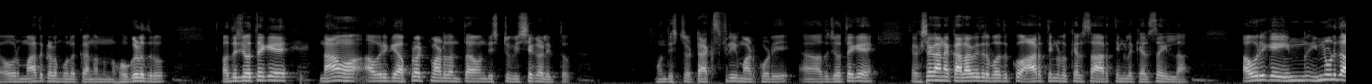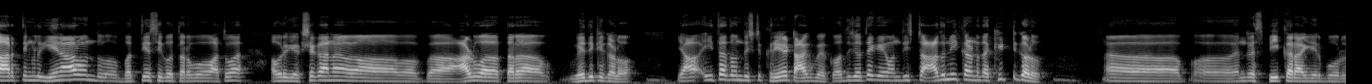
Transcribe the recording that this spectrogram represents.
ಅವ್ರ ಮಾತುಗಳ ಮೂಲಕ ನನ್ನನ್ನು ಹೊಗಳಿದ್ರು. ಅದ್ರ ಜೊತೆಗೆ ನಾವು ಅವರಿಗೆ ಅಪ್ರೋಚ್ ಮಾಡಿದಂಥ ಒಂದಿಷ್ಟು ವಿಷಯಗಳಿತ್ತು. ಒಂದಿಷ್ಟು ಟ್ಯಾಕ್ಸ್ ಫ್ರೀ ಮಾಡಿಕೊಡಿ. ಅದ್ರ ಜೊತೆಗೆ ಯಕ್ಷಗಾನ ಕಲಾವಿದರ ಬದುಕು ಆರು ತಿಂಗಳು ಕೆಲಸ ಆರು ತಿಂಗಳು ಕೆಲಸ ಇಲ್ಲ. ಅವರಿಗೆ ಇನ್ನು ಇನ್ನುಳಿದ ಆರು ತಿಂಗಳು ಏನಾದ್ರು ಒಂದು ಭತ್ಯೆ ಸಿಗೋ ಥರವೋ ಅಥವಾ ಅವರಿಗೆ ಯಕ್ಷಗಾನ ಆಡುವ ಥರ ವೇದಿಕೆಗಳು ಯಾ ಈ ಥರದೊಂದಿಷ್ಟು ಕ್ರಿಯೇಟ್ ಆಗಬೇಕು. ಅದ್ರ ಜೊತೆಗೆ ಒಂದಿಷ್ಟು ಆಧುನೀಕರಣದ ಕಿಟ್ಗಳು ಅಂದರೆ ಸ್ಪೀಕರ್ ಆಗಿರ್ಬೋದು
